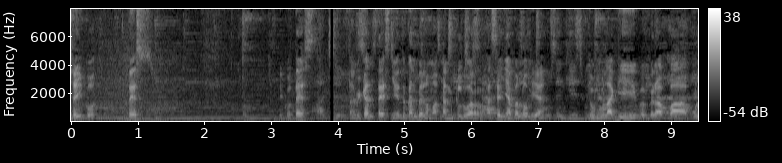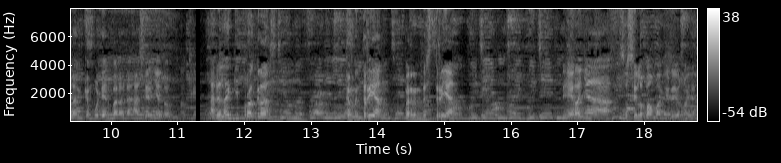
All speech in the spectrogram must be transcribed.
saya ikut tes. Ikut tes. Tapi kan tesnya itu kan belum akan keluar hasilnya belum ya? Tunggu lagi beberapa bulan kemudian baru ada hasilnya tuh. Ada lagi program Kementerian Perindustrian. Di eranya Susilo Bambang Yudhoyono ya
